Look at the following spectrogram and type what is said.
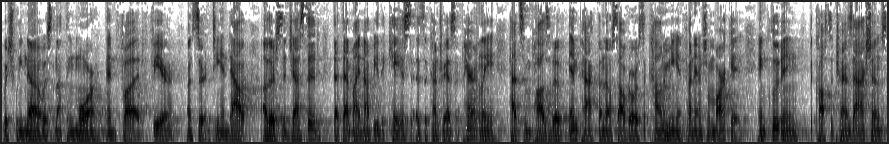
which we know is nothing more than FUD, fear, uncertainty, and doubt. Others suggested that that might not be the case as the country has apparently had some positive impact on El Salvador's economy and financial market, including the cost of transactions.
